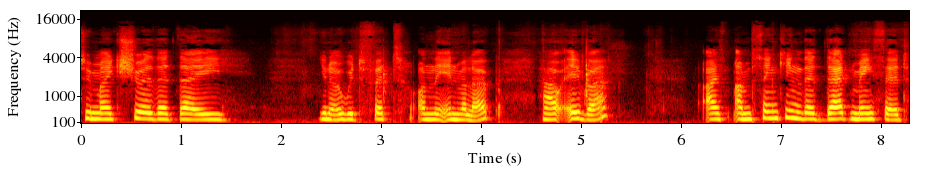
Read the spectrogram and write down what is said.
to make sure that they you know, would fit on the envelope. However, I, I'm thinking that that method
